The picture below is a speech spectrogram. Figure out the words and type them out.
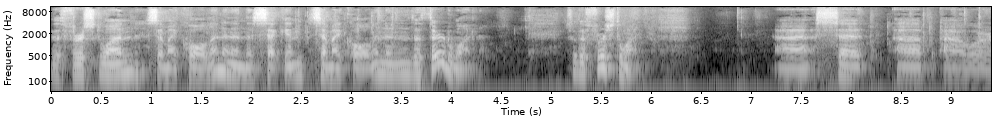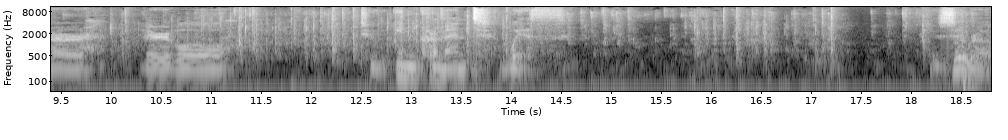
The first one, semicolon, and then the second, semicolon, and then the third one. So the first one, uh, set up our variable to increment with 0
